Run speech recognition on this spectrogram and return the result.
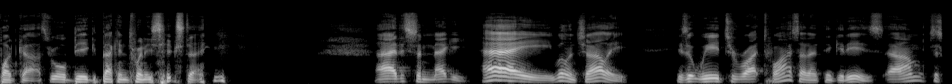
podcasts. We were big back in 2016. uh, this is from Maggie. Hey, Will and Charlie. Is it weird to write twice? I don't think it is. I'm just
